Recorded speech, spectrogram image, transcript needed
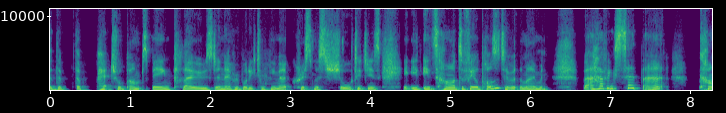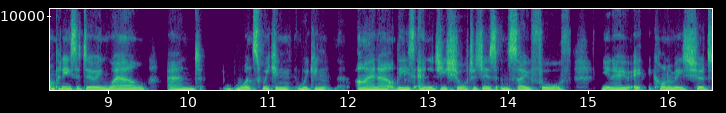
the, the, petrol pumps being closed and everybody talking about Christmas shortages. It, it's hard to feel positive at the moment. But having said that, companies are doing well, and once we can we can iron out these energy shortages and so forth, you know, economies should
